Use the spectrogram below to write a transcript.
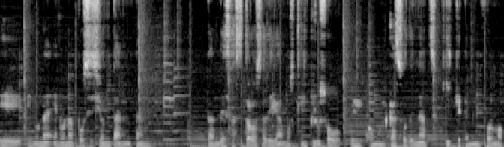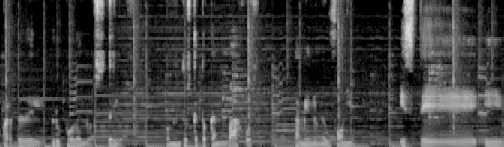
en, una, en una posición tan, tan, tan desastrosa, digamos, que incluso eh, como el caso de Natsuki, que también forma parte del grupo de los, de los momentos que tocan bajos, también en Eufonio, este, eh,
